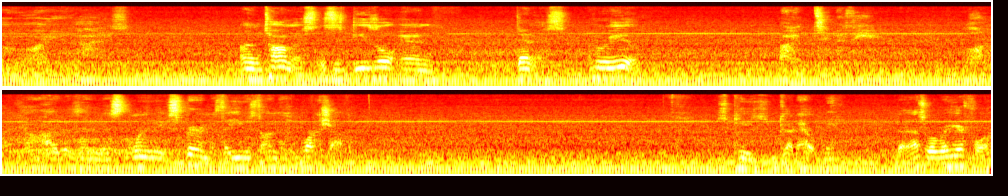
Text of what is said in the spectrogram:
Oh Who are you guys? I'm Thomas. This is Diesel and Dennis. Who are you? I'm. I was in this one of the experiments they used on this workshop. So please, you gotta help me. That's what we're here for.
